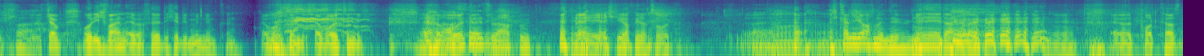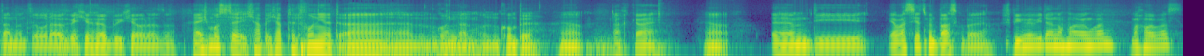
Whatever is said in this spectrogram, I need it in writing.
Ich war, Ich hab, und ich war in Elberfeld, ich hätte ihn mitnehmen können. Er wollte nicht. Er wollte nicht. er wollte nicht. war auch gut. nee, ich gehe auch wieder zurück. Ich kann dich auch mitnehmen. Nee, nee, danke, danke. Er hört Podcast dann und so oder irgendwelche Hörbücher oder so. Ja, ich musste, ich habe ich hab telefoniert äh, äh, mit einem Kunden und einem Kumpel. Ja, Ach geil. ja. Ähm, die, ja, was ist jetzt mit Basketball? Spielen wir wieder nochmal irgendwann? Machen wir was?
